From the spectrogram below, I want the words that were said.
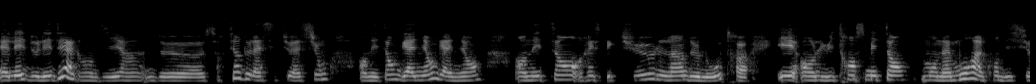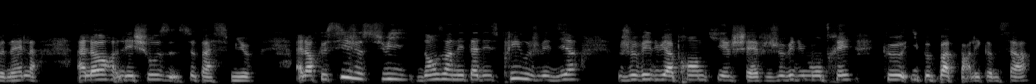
elle est de l'aider à grandir, de sortir de la situation en étant gagnant-gagnant, en étant respectueux l'un de l'autre et en lui transmettant mon amour inconditionnel, alors les choses se passent mieux. Alors que si je suis dans un état d'esprit où je vais dire je vais lui apprendre qui est le chef, je vais lui montrer qu'il ne peut pas parler comme ça,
